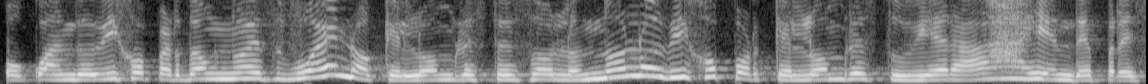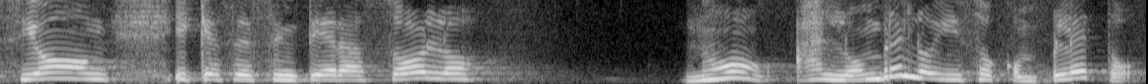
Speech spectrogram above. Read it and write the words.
o cuando dijo, perdón, no es bueno que el hombre esté solo, no lo dijo porque el hombre estuviera ay, en depresión y que se sintiera solo. No, al hombre lo hizo completo,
